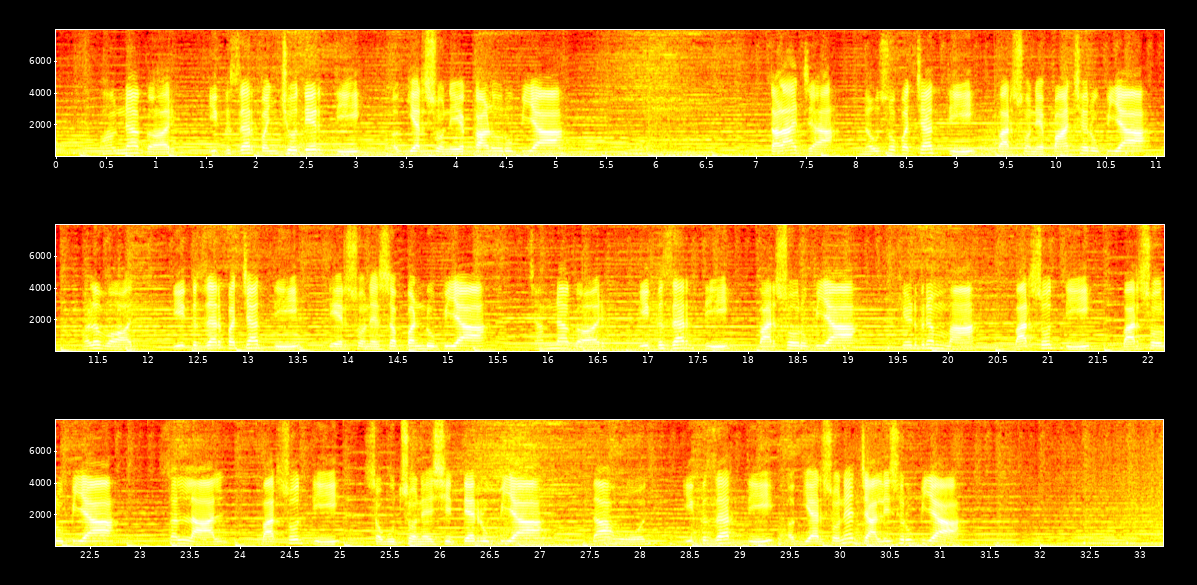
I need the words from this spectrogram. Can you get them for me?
ભાવનગર એક હજાર પંચોતેરથી અગિયારસો ને એકાણું રૂપિયા. તળાજા નવસો પચાસથી બારસો ને પાંચ રૂપિયા. હળવદ એક હજાર પચાસથી તેરસો ને છપ્પન રૂપિયા. જામનગર એક હજારથી બારસો રૂપિયા. ખેડબ્રહ્મા બારસોથી બારસો રૂપિયા, સલાલ બારસોથી ચૌદસો ને સિત્તેર રૂપિયા, દાહોદ એક હજારથી અગિયારસો ને ચાલીસ રૂપિયા.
